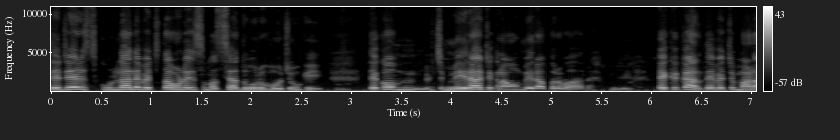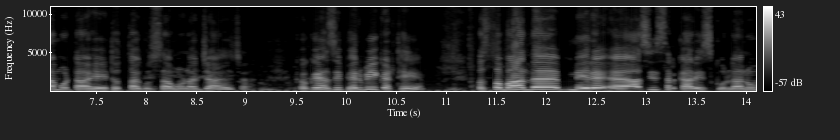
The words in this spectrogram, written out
ਤੇ ਜੇ ਸਕੂਲਾਂ ਦੇ ਵਿੱਚ ਤਾਂ ਹੁਣ ਇਹ ਸਮੱਸਿਆ ਦੂਰ ਹੋ ਜਾਊਗੀ ਦੇਖੋ ਮੇਰਾ ਜਗਰਾਉਂ ਮੇਰਾ ਪਰਿਵਾਰ ਹੈ। ਇੱਕ ਘਰ ਦੇ ਵਿੱਚ ਮਾੜਾ ਮੋਟਾ ਹੇਠ ਉੱਤਾ ਗੁੱਸਾ ਹੋਣਾ ਜਾਇਜ਼ ਆ ਕਿਉਂਕਿ ਅਸੀਂ ਫਿਰ ਵੀ ਇਕੱਠੇ ਆ। ਉਸ ਤੋਂ ਬਾਅਦ ਮੇਰੇ ਅਸੀਂ ਸਰਕਾਰੀ ਸਕੂਲਾਂ ਨੂੰ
